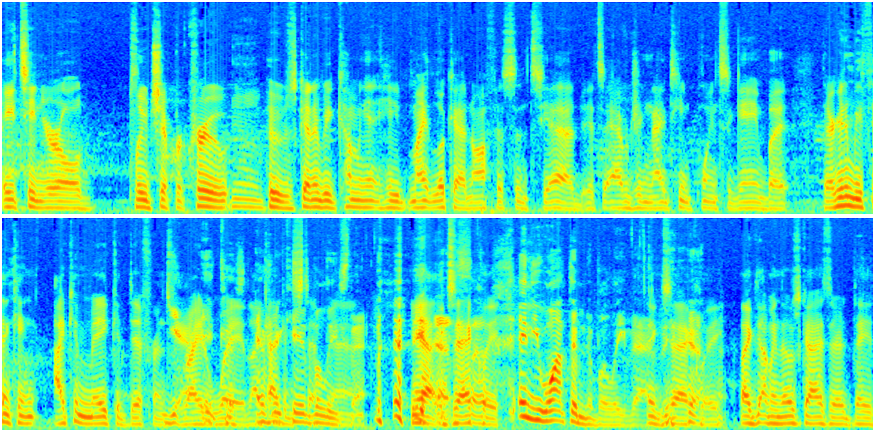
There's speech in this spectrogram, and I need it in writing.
18 year old blue chip recruit who's going to be coming in. He might look at an office since yeah, it's averaging 19 points a game, but they're going to be thinking I can make a difference Yeah, right away. Like every I can kid believes in. that. yeah, so- exactly. and you want them to believe that. Exactly. like I mean, those guys are they.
